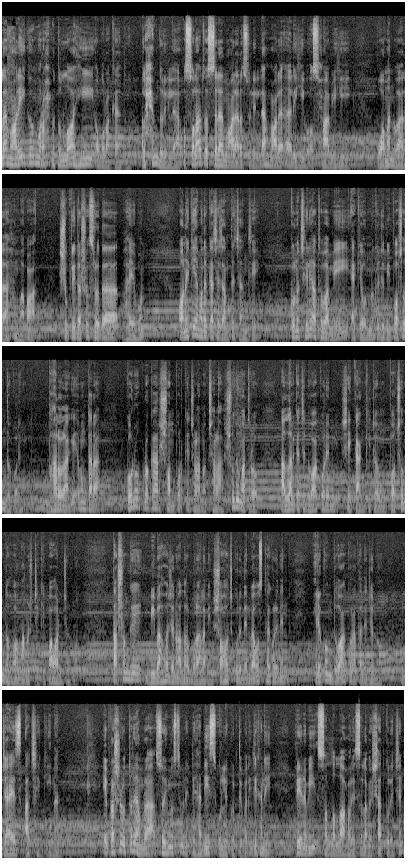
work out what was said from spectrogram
আসসালামু আলাইকুম রহমতুল্লাহি অবরাকাত আলহামদুলিল্লাহ ওসলাত আসসালাম আলা রসুলিল্লাহ আলা আলিহি ও আসহাবিহি ওয়ামান ওয়ালা হামাবাদ সুপ্রিয় দর্শক, শ্রোতা ভাই বোন অনেকেই আমাদের কাছে জানতে চান যে, কোনো ছেলে অথবা মেয়ে একে অন্যকে যদি পছন্দ করেন, ভালো লাগে এবং তারা কোনো প্রকার সম্পর্কে জড়ানো ছাড়া শুধুমাত্র আল্লাহর কাছে দোয়া করেন সেই কাঙ্ক্ষিত এবং পছন্দ হওয়া মানুষটিকে পাওয়ার জন্য। তার সঙ্গে বিবাহ যেন আল্লাহ রব্বুল আলমিন সহজ করে দেন, ব্যবস্থা করে দেন, এরকম দোয়া করা তাদের জন্য জায়েজ আছে কি না? এই প্রশ্নের উত্তরে আমরা সহি মুসলিমের একটি হাদিস উল্লেখ করতে পারি, যেখানে প্রিয় নবী সাল্লাহ সাল্লামের সাদ করেছেন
